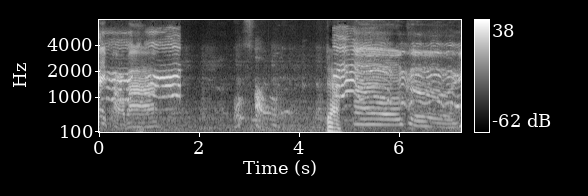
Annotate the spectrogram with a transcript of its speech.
爱跑吧。好吵哦。对啊。好可怜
